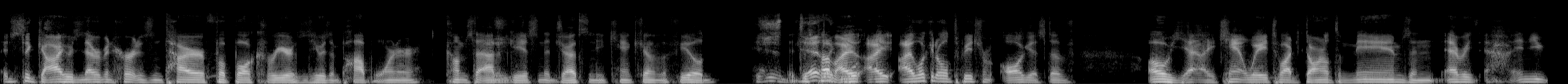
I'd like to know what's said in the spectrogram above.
It's just a guy who's never been hurt in his entire football career since he was in Pop Warner. Comes to Adam Gase and the Jets, and he can't get on the field. He's just It's dead. just tough. like, I, I, I look at old tweets from August of, oh yeah, I can't wait to watch Darnold to Mims and everything, and you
